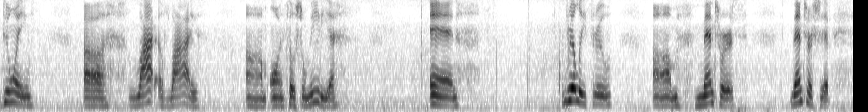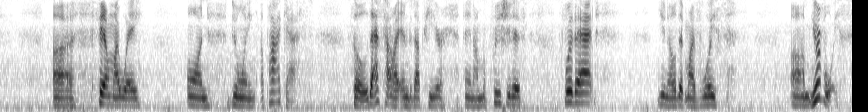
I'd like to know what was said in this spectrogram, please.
doing a lot of lives um, on social media and really through um, mentors, mentorship, uh, found my way on doing a podcast. So that's how I ended up here, and I'm appreciative for that. You know, that my voice, um, your voice,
